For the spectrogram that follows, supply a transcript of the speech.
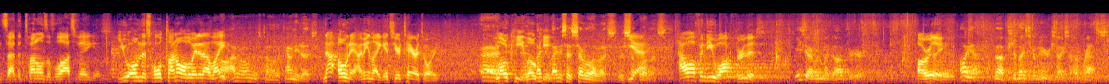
inside the tunnels of Las Vegas. You own this whole tunnel all the way to that light? No, I don't own this tunnel. The county does. Not own it. I mean, like it's your territory. Uh, low key, low like, key. Like I said, several of us. There's several yeah. of us. How often do you walk through this? Easy, I run my dog through here. Oh, really? Oh yeah. No, she likes to come here. She likes to hunt rats.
